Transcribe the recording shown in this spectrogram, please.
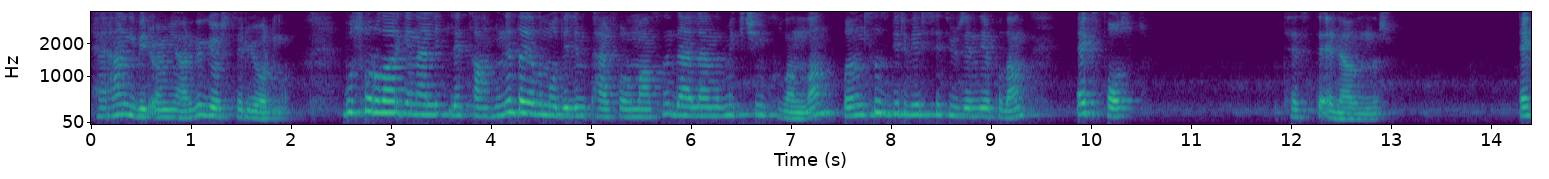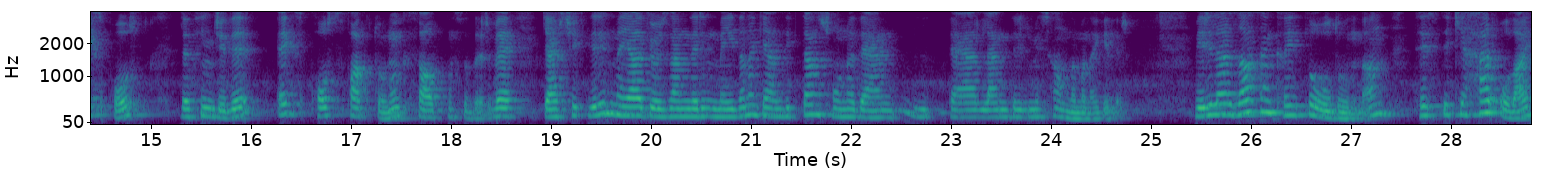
herhangi bir önyargı gösteriyor mu? Bu sorular genellikle tahmine dayalı modelin performansını değerlendirmek için kullanılan bağımsız bir veri seti üzerinde yapılan ex post testi ele alınır. Ex post Latince'de ex post facto'nun kısaltmasıdır ve gerçeklerin veya gözlemlerin meydana geldikten sonra değer- değerlendirilmesi anlamına gelir. Veriler zaten kayıtlı olduğundan testteki her olay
